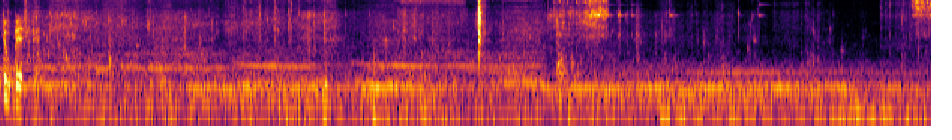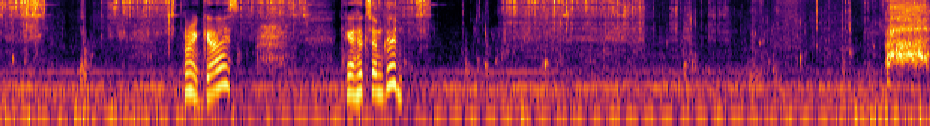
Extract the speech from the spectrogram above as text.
Stupid. All right, guys. I think I hooked some good. Ah,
